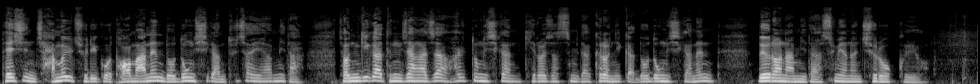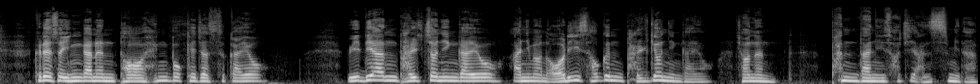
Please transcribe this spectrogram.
대신 잠을 줄이고 더 많은 노동 시간 투자해야 합니다. 전기가 등장하자 활동 시간 길어졌습니다. 그러니까 노동 시간은 늘어납니다. 수면은 줄었고요. 그래서 인간은 더 행복해졌을까요? 위대한 발전인가요? 아니면 어리석은 발견인가요? 저는 판단이 서지 않습니다.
